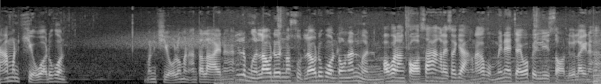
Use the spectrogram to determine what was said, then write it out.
น้ำมันเขียวอะทุกคน มันเขียวแล้วมันอันตรายนะฮะนี่เหมือนเราเดินมาสุดแล้วทุกคนตรงนั้นเหมือนเขากำลังก่อสร้างอะไรสักอย่างนะครับผมไม่แน่ใจว่าเป็นรีสอร์ทหรืออะไรนะฮะ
